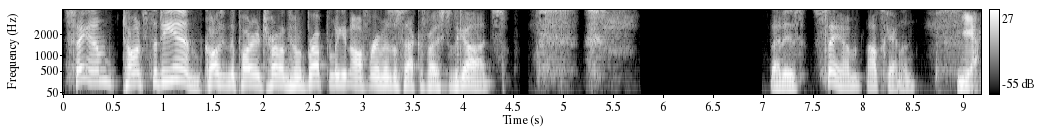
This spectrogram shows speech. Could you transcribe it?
Sam taunts the DM, causing the party to turn on him abruptly and offer him as a sacrifice to the gods. that is Sam, not Scanlan. yeah.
